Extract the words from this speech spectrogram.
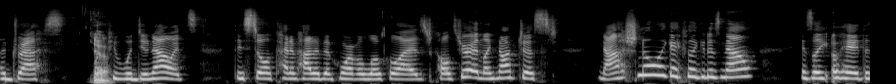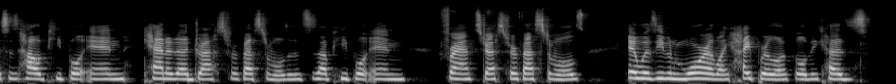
a dress Yeah. like people would do now. It's they still kind of had a bit more of a localized culture and like not just national like I feel like it is now. It's like, okay, this is how people in Canada dress for festivals. This is how people in France dress for festivals. It was even more like hyper local because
